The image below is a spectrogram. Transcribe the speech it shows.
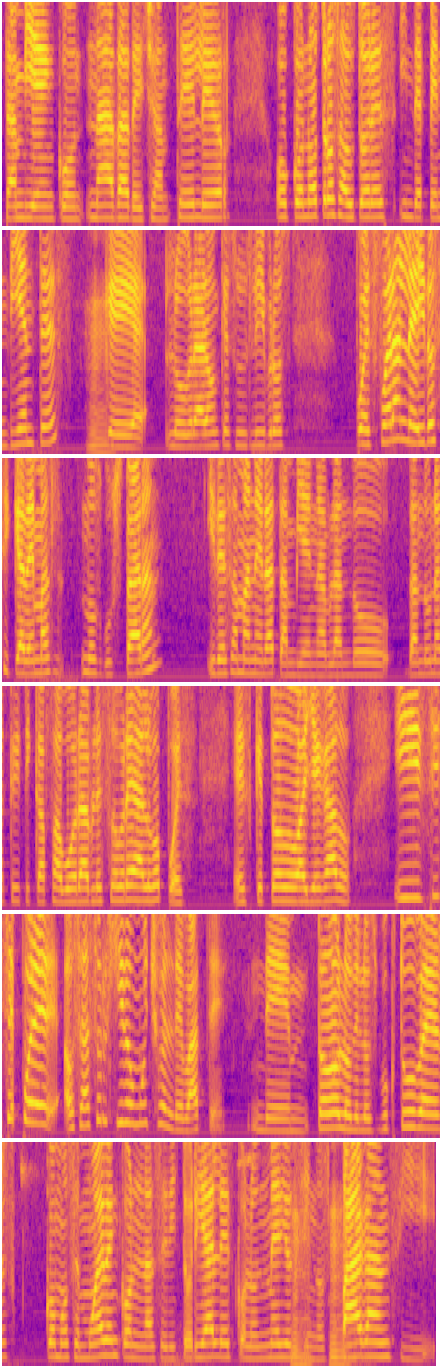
También con Nada de Jean Teller o con otros autores independientes Mm. que lograron que sus libros pues fueran leídos y que además nos gustaran y de esa manera también hablando dando una crítica favorable sobre algo pues es que todo ha llegado y sí se puede o sea ha surgido mucho el debate de todo lo de los booktubers cómo se mueven con las editoriales con los medios si nos pagan si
